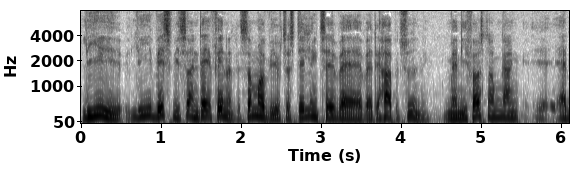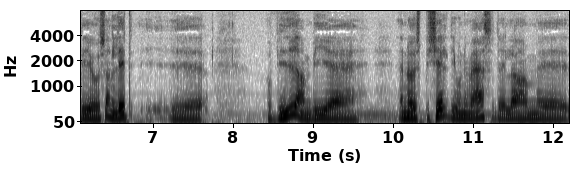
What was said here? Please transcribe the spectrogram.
lige, lige hvis vi så en dag finder det, så må vi jo tage stilling til, hvad, hvad det har betydning. Men i første omgang øh, er det jo sådan lidt øh, at vide, om vi er, er noget specielt i universet, eller om øh,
